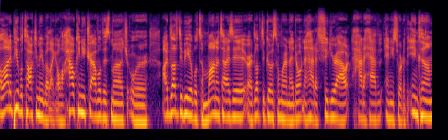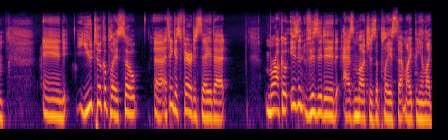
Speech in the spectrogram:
a lot of people talk to me about like, oh, how can you travel this much? Or I'd love to be able to monetize it, or I'd love to go somewhere and I don't know how to figure out how to have any sort of income. And you took a place. So uh, I think it's fair to say that Morocco isn't visited as much as a place that might be in like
